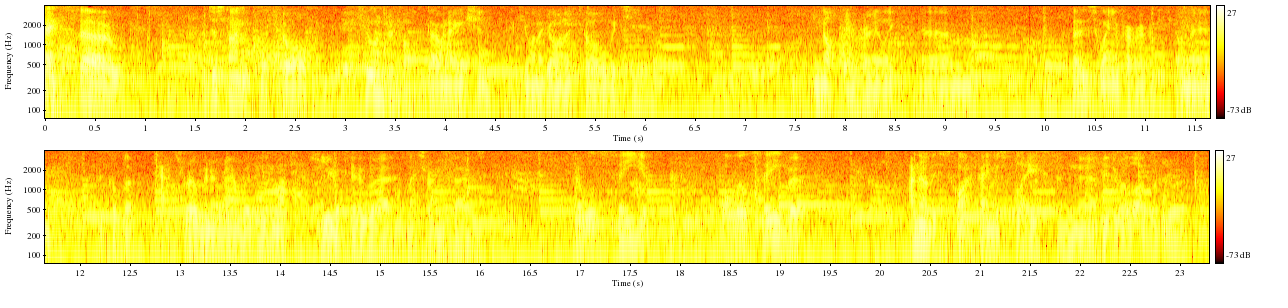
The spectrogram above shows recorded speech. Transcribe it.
Okay, so I just signed up for the tour. 200 baht donation if you want to go on a tour, which is nothing really. Um, so just waiting for everybody to come in. A couple of cats roaming around, but there's a massive queue to uh, mess around with those. So we'll see what we'll see, but I know this is quite a famous place and uh, they do a lot of good work.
